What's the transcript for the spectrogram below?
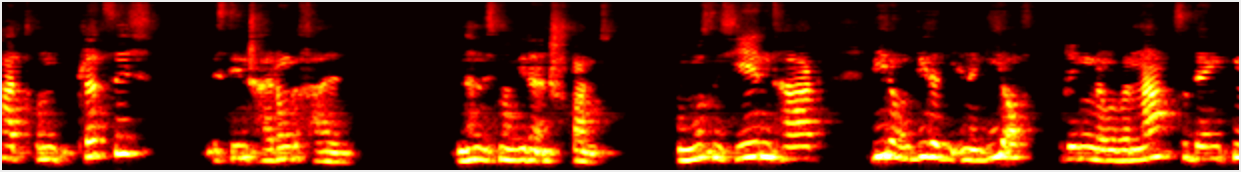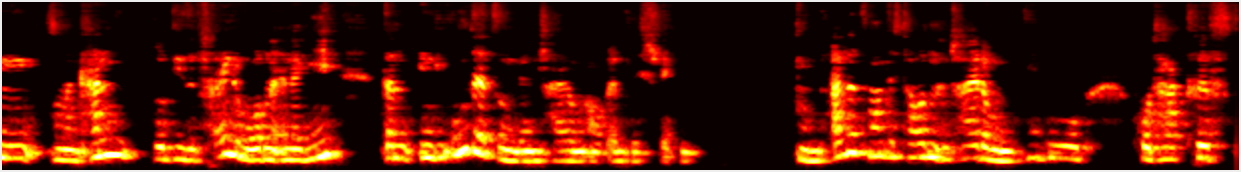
hat und plötzlich ist die Entscheidung gefallen. Und dann ist man wieder entspannt. Man muss nicht jeden Tag wieder und wieder die Energie aufbringen, darüber nachzudenken, sondern kann so diese frei gewordene Energie dann in die Umsetzung der Entscheidung auch endlich stecken. Und alle 20.000 Entscheidungen, die du pro Tag triffst,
